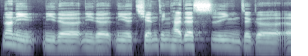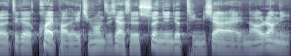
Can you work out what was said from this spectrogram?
那你你的你的你的前庭还在适应这个呃这个快跑的一个情况之下，所以瞬间就停下来，然后让你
